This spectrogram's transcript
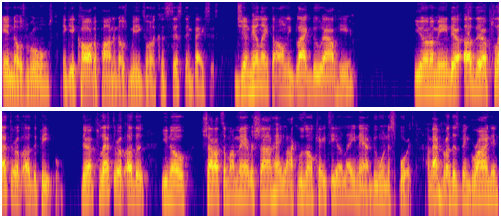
in those rooms and get called upon in those meetings on a consistent basis. Jim Hill ain't the only black dude out here. You know what I mean? There are other, there are a plethora of other people. There are a plethora of other, you know, Shout out to my man Rashawn Haylock, who's on KTLA now doing the sports. I mean, that brother's been grinding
